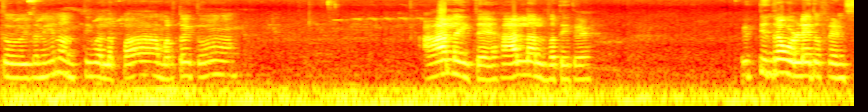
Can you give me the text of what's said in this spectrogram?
ಇದು ಇದನ್ನೇನು ಅಂತೀವಲ್ಲಪ್ಪ, ಮರ್ತೋಯ್ತು. ಹಾಲೈತೆ ಐತೆ ಬತ್ತೈತೆ. ಇದು ತಿಂದ್ರೆ ಒಳ್ಳೇದು ಫ್ರೆಂಡ್ಸ್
